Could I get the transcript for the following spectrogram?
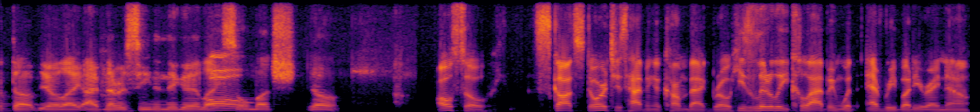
fucked up, yo. Like I've never seen a nigga like Oh. so much, yo. Also, Scott Storch is having a comeback, bro. He's literally collabing with everybody right now.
